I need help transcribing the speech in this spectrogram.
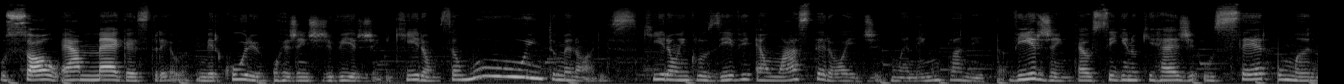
O Sol é a mega estrela e Mercúrio, o regente de Virgem, e Quiron são muito menores. Quiron, inclusive, é um asteroide, não é nenhum planeta. Virgem é o signo que rege o ser humano.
